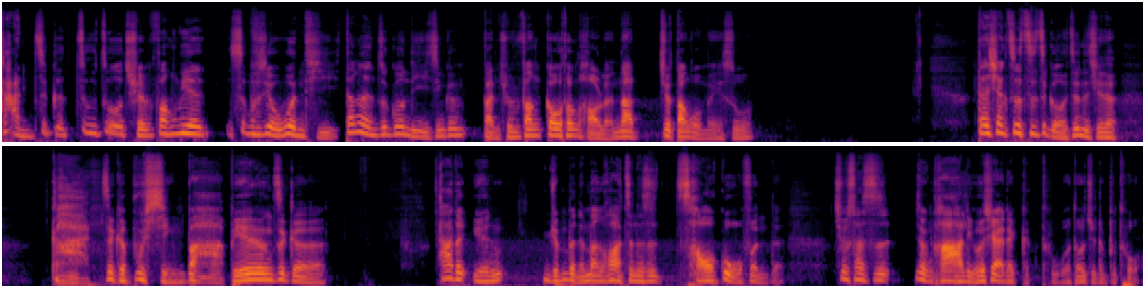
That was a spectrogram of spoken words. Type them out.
干这个著作权方面是不是有问题？当然，如果你已经跟版权方沟通好了，那就当我没说。但像这次这个，我真的觉得，干这个不行吧？别用这个，他的原原本的漫画真的是超过分的，就算是用他留下来的梗图，我都觉得不妥。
